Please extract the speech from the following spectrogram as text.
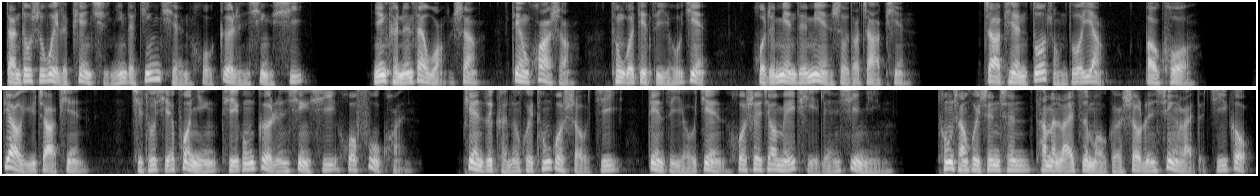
但都是为了骗取您的金钱或个人信息。您可能在网上、电话上。通过电子邮件或者面对面受到诈骗，诈骗多种多样，包括钓鱼诈骗，企图胁迫您提供个人信息或付款。骗子可能会通过手机、电子邮件或社交媒体联系您，通常会声称他们来自某个受人信赖的机构。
